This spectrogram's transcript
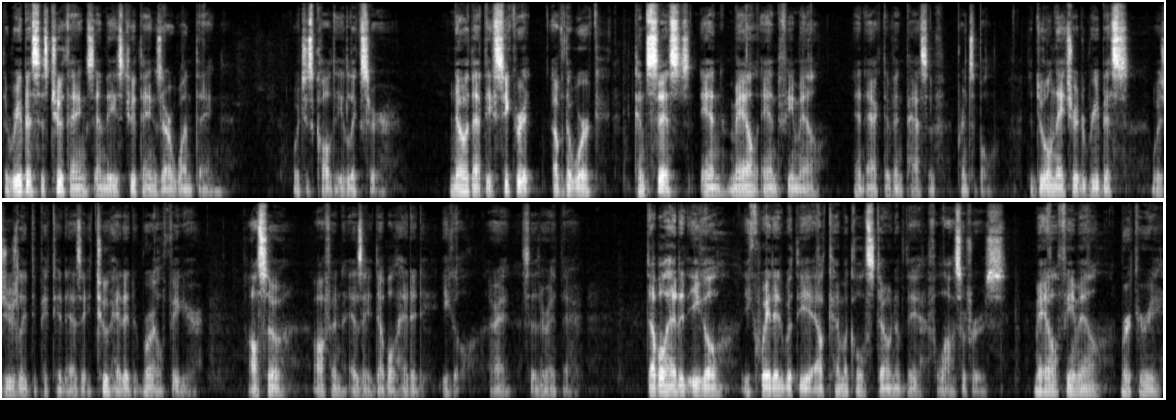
The rebus is two things, and these two things are one thing, which is called elixir. Know that the secret of the work consists in male and female, in active and passive principle. The dual natured rebus was usually depicted as a two headed royal figure, also often as a double headed eagle. All right, it says it right there. Double headed eagle equated with the alchemical stone of the philosophers. Male, female, Mercury,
